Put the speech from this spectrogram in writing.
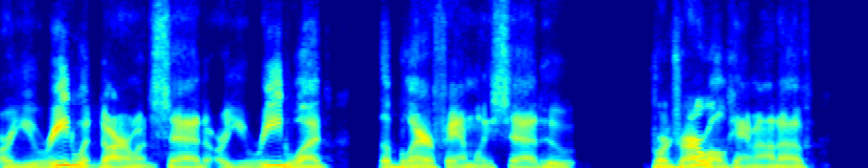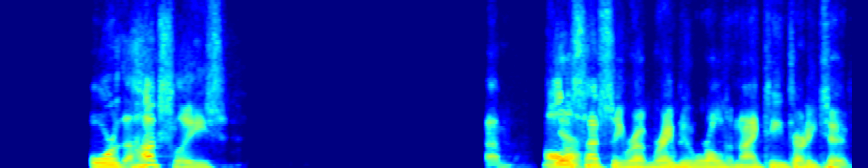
or you read what Darwin said, or you read what the Blair family said, who George Orwell came out of, or the Huxleys, um, Aldous Yeah. Huxley wrote Brave New World in 1932.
